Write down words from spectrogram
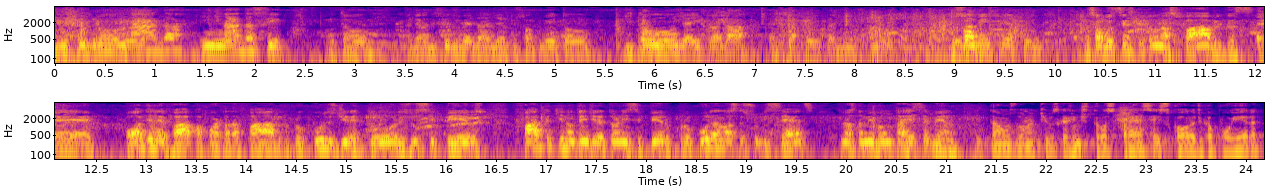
não sobrou nada e nada seco. Então, agradecer de verdade ao pessoal que veio tão, de tão longe aí para dar esse apoio pra gente. Né? Pessoal, abençoe a todos. Pessoal, vocês que estão nas fábricas, é, podem levar para a porta da fábrica, procure os diretores, os cipeiros. Fábrica que não tem diretor nem cipeiro, procura as nossas subsedes que nós também vamos estar recebendo. Então, os donativos que a gente trouxe para essa escola de capoeira,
